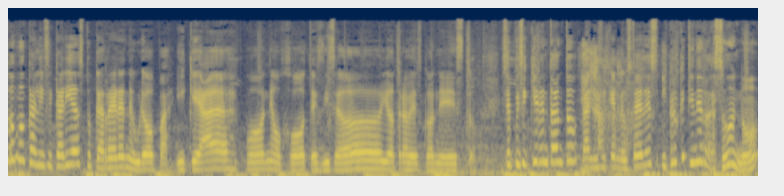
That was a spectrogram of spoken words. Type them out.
¿Cómo calificarías tu carrera en Europa? Y que ah, pone ojotes, dice, ay, otra vez con esto. Dice, pues si quieren tanto, califíquenle ustedes. Y creo que tiene razón, ¿no?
